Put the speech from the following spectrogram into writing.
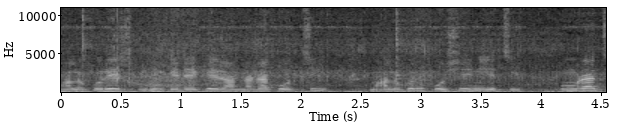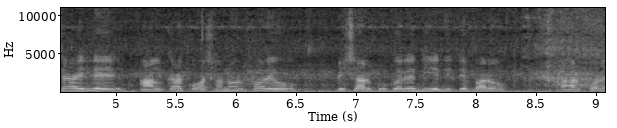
ভালো করে ঢেকে ঢেকে রান্নাটা করছি, ভালো করে কষিয়ে নিয়েছি। তোমরা চাইলে হালকা কষানোর পরেও প্রেশার কুকারে দিয়ে দিতে পারো, তারপরে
